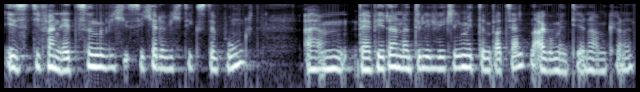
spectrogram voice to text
ist die Vernetzung sicher der wichtigste Punkt, ähm, weil wir dann natürlich wirklich mit den Patienten argumentieren haben können,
